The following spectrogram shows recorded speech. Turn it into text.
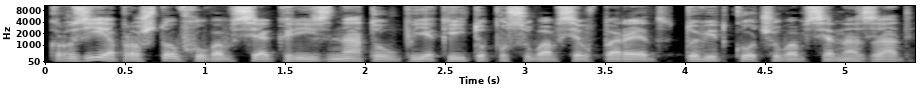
Крозія проштовхувався крізь натовп, який то посувався вперед, то відкочувався назад,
